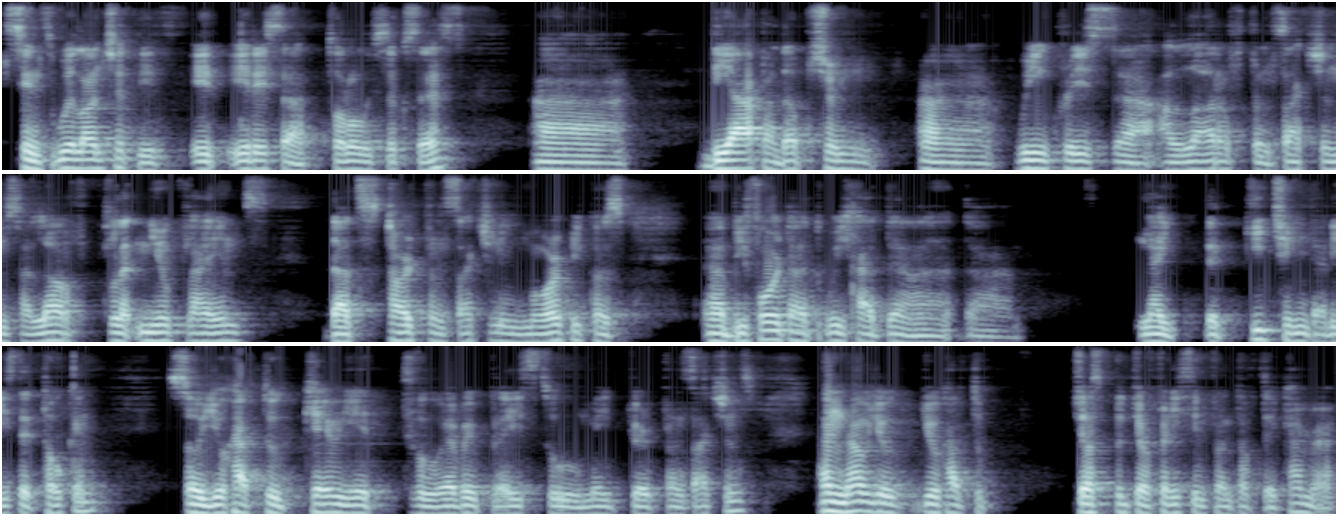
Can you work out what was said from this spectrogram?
since we launched it, it, it, is a total success. Uh, the app adoption, uh, we increased a lot of transactions, a lot of cl- new clients that start transactioning more because uh, before that we had the, the like the keychain that is the token. So you have to carry it to every place to make your transactions. And now you you have to just put your face in front of the camera.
